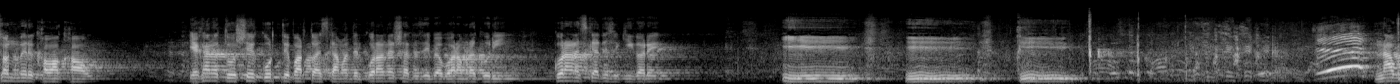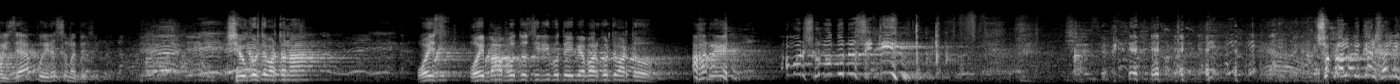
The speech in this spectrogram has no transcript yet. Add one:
জন্মের খাওয়া খাও। এখানে তো সে করতে পারতো আজকে আমাদের কোরআনের সাথে যে ব্যবহার আমরা করি। কোরআন আজকে দেশে কি করে? ই ই ই। না বুঝা পইরা সুমাতে ছিল সেও করতে পারতো না। ওই ওই বাপ হতো সিটির মতো এই ব্যবহার করতে পারতো। আরে আমার সনাতনের সিটি সকাল বিকাল খালি।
